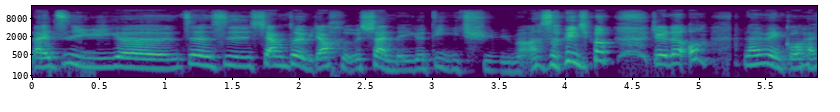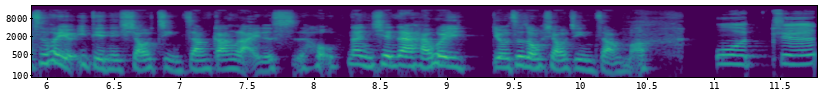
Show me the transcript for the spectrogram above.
来自于一个真的是相对比较和善的一个地区嘛，所以就觉得哦，来美国还是会有一点点小紧张。刚来的时候，那你现在还会有这种小紧张吗？我觉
